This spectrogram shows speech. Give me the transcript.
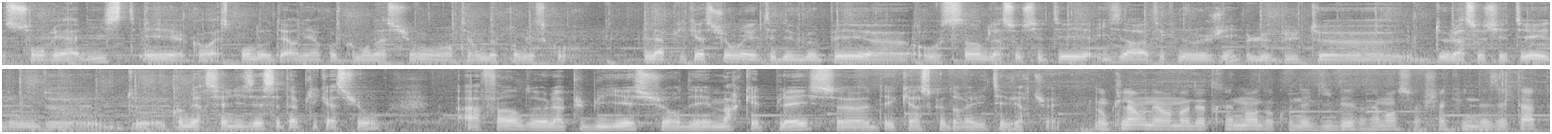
sont réalistes et correspondent aux dernières recommandations en termes de premier secours. L'application a été développée au sein de la société Isara Technologies. Le but de la société est donc de, commercialiser cette application afin de la publier sur des marketplaces, des casques de réalité virtuelle. Donc là on est en mode entraînement, donc on est guidé vraiment sur chacune des étapes.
